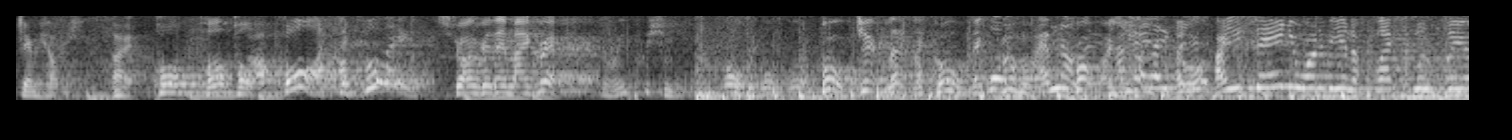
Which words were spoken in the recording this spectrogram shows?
Jeremy, help me. All right. Pull, pull, pull, pull. I said pulling. Stronger than my grip. Why are you pushing me? Whoa, whoa, whoa. Whoa, Jim, let, let go. Let go. I'm not- Bro, are I'm you, not letting are go. You, are you saying you want to be in a Flex Glue Clear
